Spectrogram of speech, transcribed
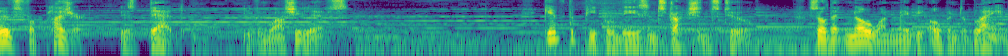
lives for pleasure is dead, even while she lives. Give the people these instructions too, so that no one may be open to blame.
